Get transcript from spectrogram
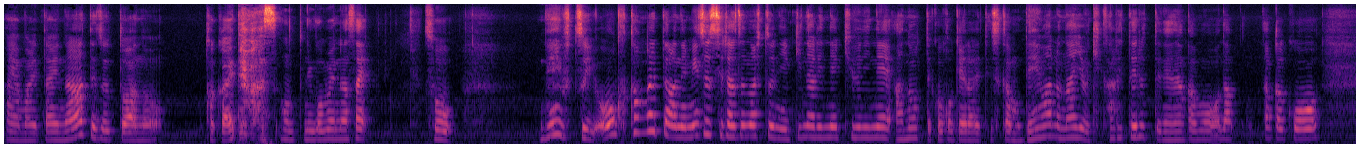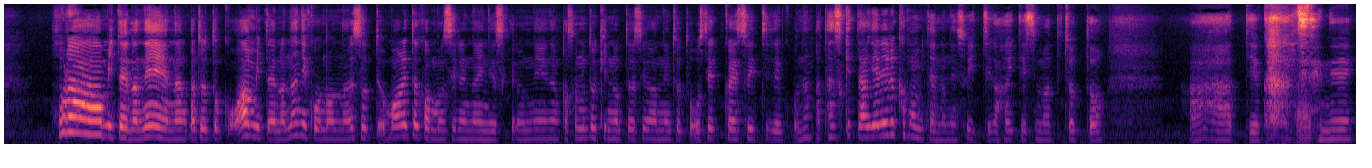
謝りたいなってずっとあの、抱えてます。本当にごめんなさい。そう。ね普通よく考えたらね、見ず知らずの人にいきなりね、急にね、あのって声かけられて、しかも電話の内容聞かれてるってね、なんかもうな、なんかこう、ホラーみたいなね、なんかちょっと怖みたいな、何この女の人って思われたかもしれないんですけどね、なんかその時の私はね、ちょっとおせっかいスイッチで、こう、なんか助けてあげれるかもみたいなね、スイッチが入ってしまって、ちょっと、あーっていう感じでね、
